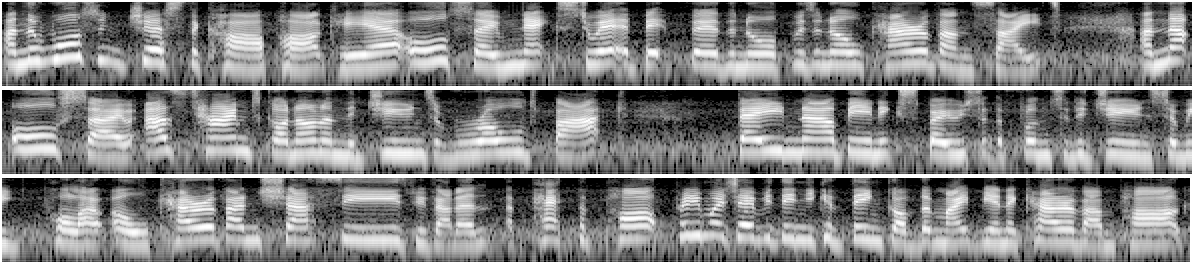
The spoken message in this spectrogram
And there wasn't just the car park here, also next to it, a bit further north, was an old caravan site. And that also, as time's gone on and the dunes have rolled back, they now being exposed at the front of the dunes. So we pull out old caravan chassis, we've had a, a pepper pot, pretty much everything you can think of that might be in a caravan park,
